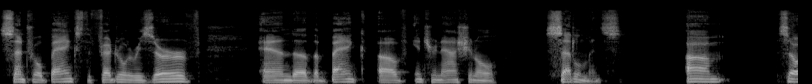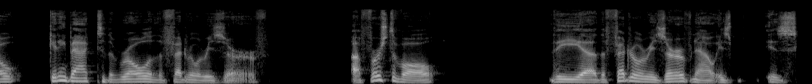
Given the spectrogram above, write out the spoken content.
central banks, the Federal Reserve, and uh, the Bank of International Settlements. Um, so, getting back to the role of the Federal Reserve, uh, first of all, the uh, the Federal Reserve now is is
